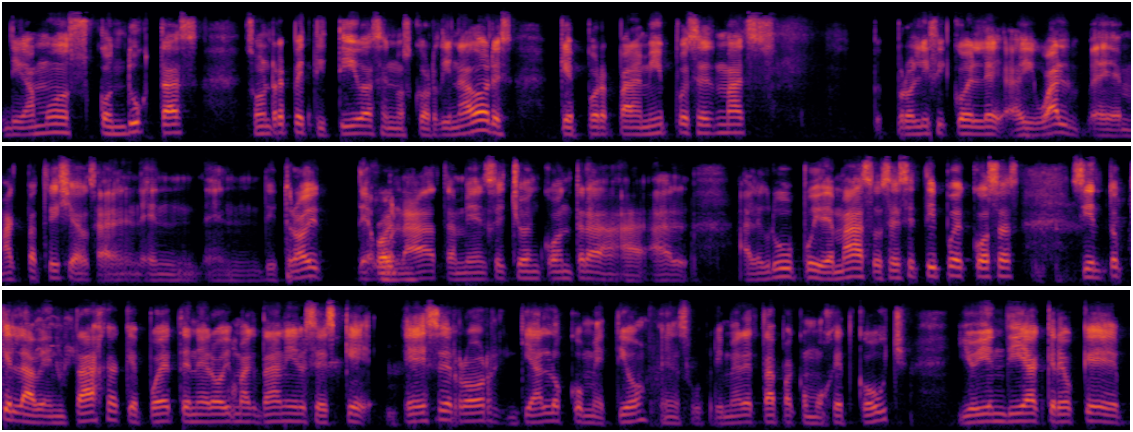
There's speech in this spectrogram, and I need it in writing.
digamos, conductas son repetitivas en los coordinadores, que por, para mí pues es más prolífico el, igual eh, Mac Patricia, o sea, en, en Detroit de volada también se echó en contra al, al, grupo y demás. O sea, ese tipo de cosas. Siento que la ventaja que puede tener hoy McDaniels es que ese error ya lo cometió en su primera etapa como head coach y hoy en día creo que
